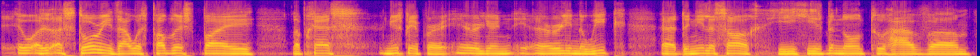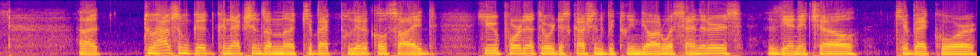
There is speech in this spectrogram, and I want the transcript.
It was a story that was published by La Presse newspaper earlier in, early in the week, uh, Denis Lessard, he he's been known to have um, uh, to have some good connections on the Quebec political side. He reported that there were discussions between the Ottawa Senators, the NHL, Quebecor,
